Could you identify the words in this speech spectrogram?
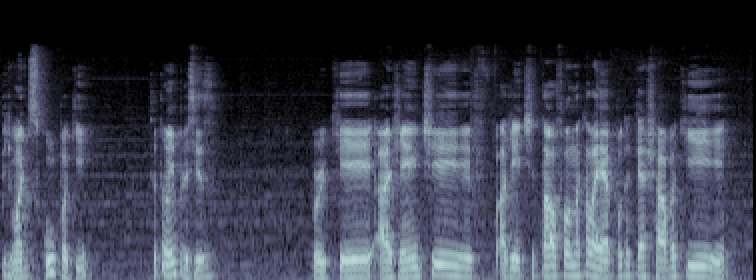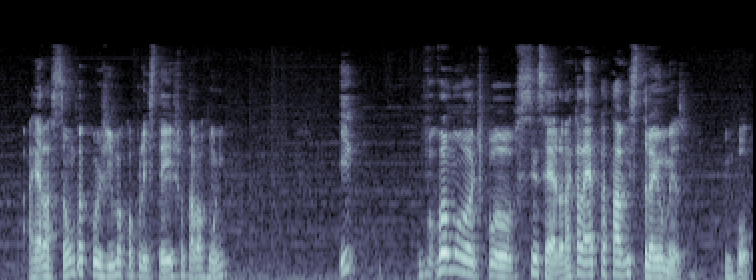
pedir uma desculpa aqui. Você também precisa. Porque a gente. A gente tava falando naquela época que achava que a relação da Kojima com a Playstation tava ruim. E vamos, tipo, sincero, naquela época tava estranho mesmo. Um pouco.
